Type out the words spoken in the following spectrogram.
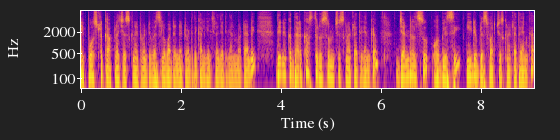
ఈ పోస్టులకు అప్లై చేసుకునేటువంటి వెసులుబాటు అనేటువంటిది కలిగించడం జరిగింది అనమాట అండి. దీని యొక్క దరఖాస్తు రుసుము చూసుకున్నట్లయితే కనుక జనరల్స్ ఓబీసీ ఈడబ్ల్యూఎస్ వారు చూసుకున్నట్లయితే కనుక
